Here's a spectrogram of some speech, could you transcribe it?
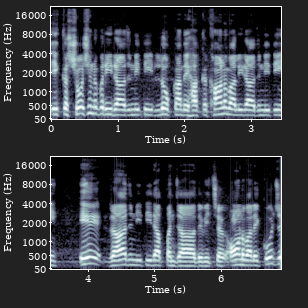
ਇੱਕ ਸ਼ੋਸ਼ਣ ਭਰੀ ਰਾਜਨੀਤੀ, ਲੋਕਾਂ ਦੇ ਹੱਕ ਖਾਣ ਵਾਲੀ ਰਾਜਨੀਤੀ, ਇਹ ਰਾਜਨੀਤੀ ਦਾ ਪੰਜਾਬ ਦੇ ਵਿੱਚ ਆਉਣ ਵਾਲੇ ਕੁਝ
